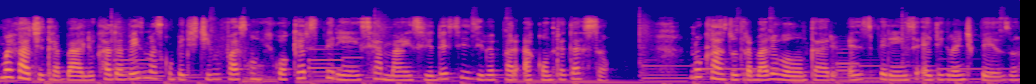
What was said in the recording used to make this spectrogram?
O mercado de trabalho, cada vez mais competitivo, faz com que qualquer experiência a mais seja decisiva para a contratação. No caso do trabalho voluntário, essa experiência é de grande peso.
